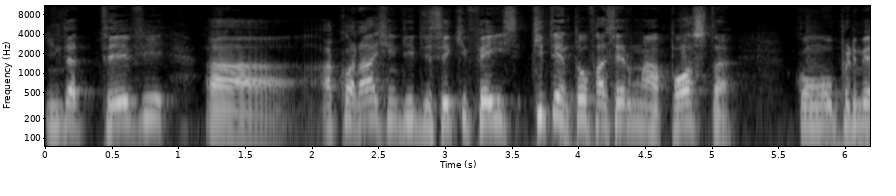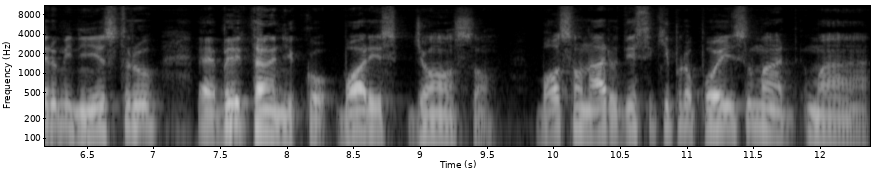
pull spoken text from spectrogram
ainda teve a, a coragem de dizer que fez, que tentou fazer uma aposta com o primeiro-ministro eh, britânico, Boris Johnson. Bolsonaro disse que propôs uma, uma,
